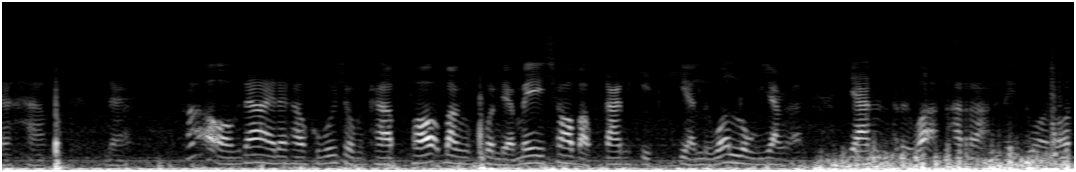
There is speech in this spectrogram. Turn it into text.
นะครับนะก็ออกได้นะครับคุณผู้ชมครับ เพราะบางคนเนี่ยไม่ชอบแบบการขีดเขียนหรือว่าลงยันยันหรือว่าอักขระในตัวรถ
